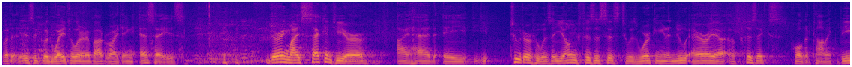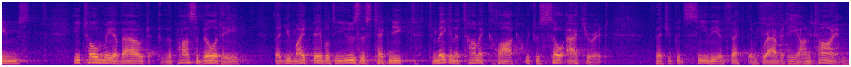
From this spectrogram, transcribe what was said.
but it is a good way to learn about writing essays. During my second year, I had a tutor who was a young physicist who was working in a new area of physics called atomic beams. He told me about the possibility that you might be able to use this technique to make an atomic clock which was so accurate that you could see the effect of gravity on time.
